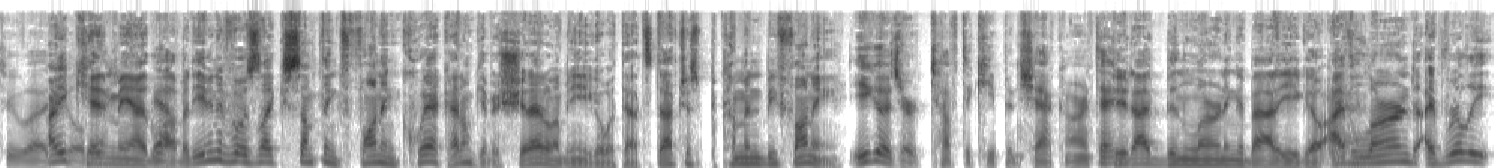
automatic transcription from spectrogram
To, uh, Are you kidding me? I'd Yeah. love it. Even if it was like something fun and quick. I don't give a shit. I don't have any ego with that stuff. Just come in and be funny. Egos are tough to keep in check, aren't they? Dude, I've been learning about ego. I've learned, I've really,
